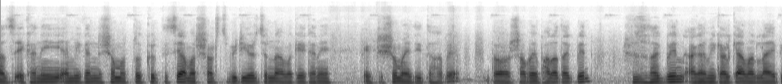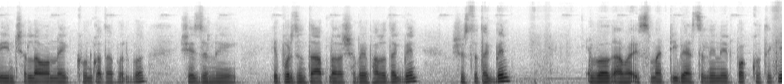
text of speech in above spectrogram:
আজ এখানেই আমি এখানে সমাপ্ত করতেছি। আমার শর্টস ভিডিওর জন্য আমাকে এখানে একটু সময় দিতে হবে। তো সবাই ভালো থাকবেন। সুস্থ থাকবেন। আগামীকালকে আমার লাইভে ইনশাল্লাহ অনেকক্ষণ কথা বলব। সেই জন্যই এ পর্যন্ত আপনারা সবাই ভালো থাকবেন, সুস্থ থাকবেন এবং আমার স্মার্ট টিভি আর পক্ষ থেকে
